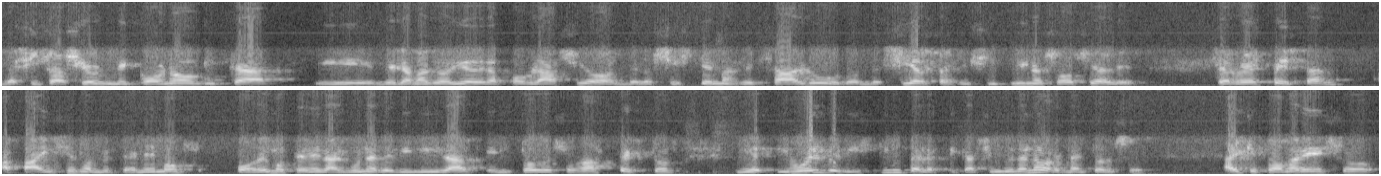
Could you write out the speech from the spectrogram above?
la situación económica y de la mayoría de la población, de los sistemas de salud, donde ciertas disciplinas sociales se respetan, a países donde tenemos, podemos tener alguna debilidad en todos esos aspectos y, vuelve distinta la aplicación de una norma. Entonces, hay que tomar eso,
